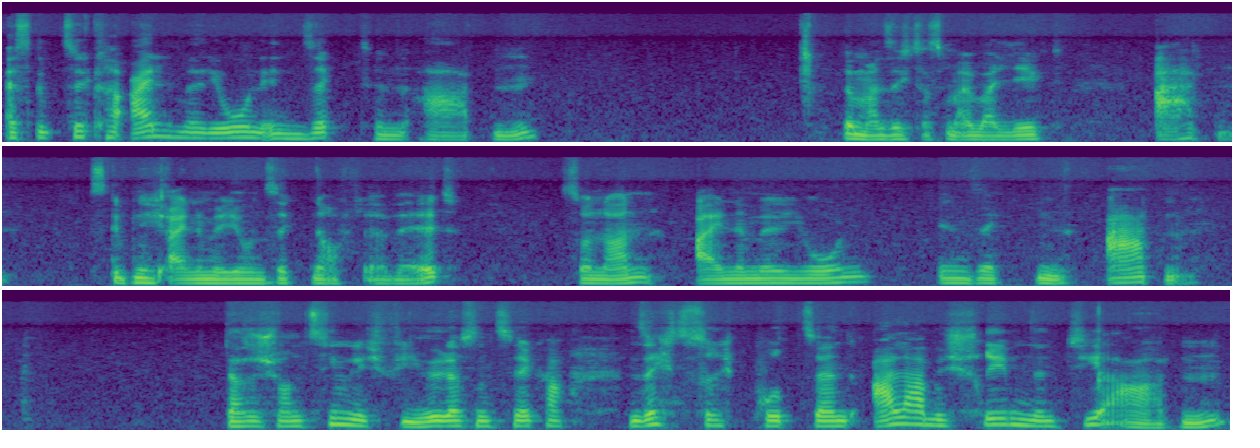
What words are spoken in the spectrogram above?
Es gibt circa eine Million Insektenarten. Wenn man sich das mal überlegt. Arten. Es gibt nicht eine Million Insekten auf der Welt, sondern eine Million Insektenarten. Das ist schon ziemlich viel. Das sind circa 60% aller beschriebenen Tierarten.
